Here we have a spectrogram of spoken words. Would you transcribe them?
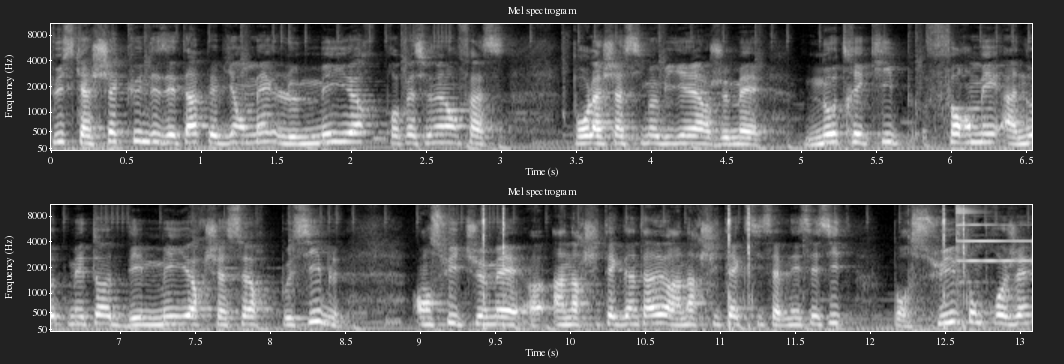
puisqu'à chacune des étapes, eh bien, on met le meilleur professionnel en face. Pour la chasse immobilière, je mets notre équipe formée à notre méthode des meilleurs chasseurs possibles. Ensuite, je mets euh, un architecte d'intérieur, un architecte si ça le nécessite pour suivre ton projet,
